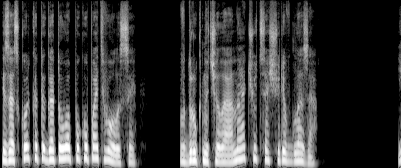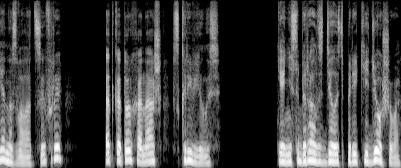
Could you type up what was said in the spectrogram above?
и за сколько ты готова покупать волосы? Вдруг начала она, чуть сощурив глаза. Я назвала цифры, от которых она аж скривилась. Я не собиралась делать парики дешево.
